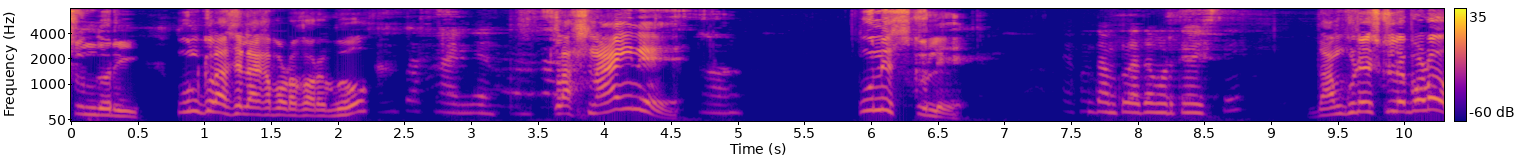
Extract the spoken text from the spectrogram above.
সুন্দরী। কোন ক্লাসে লেখাপড়া করো গো? ক্লাস নাইনে ক্লাস নাইনে হ্যাঁ, কোন স্কুলে এখন দামকুড়াতে ভর্তি হয়েছি। দামকুড়া স্কুলে পড়ো?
